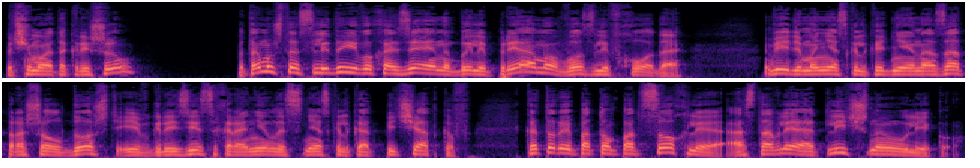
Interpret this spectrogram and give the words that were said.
Почему я так решил? Потому что следы его хозяина были прямо возле входа, Видимо, несколько дней назад прошел дождь, и в грязи сохранилось несколько отпечатков, которые потом подсохли, оставляя отличную улику.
